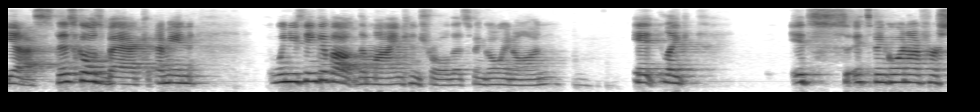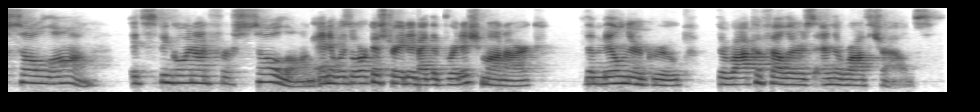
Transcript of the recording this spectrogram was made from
Yes, this goes back. I mean, when you think about the mind control that's been going on, it like it's it's been going on for so long. It's been going on for so long, and it was orchestrated by the British monarch, the Milner Group, the Rockefellers, and the Rothschilds.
